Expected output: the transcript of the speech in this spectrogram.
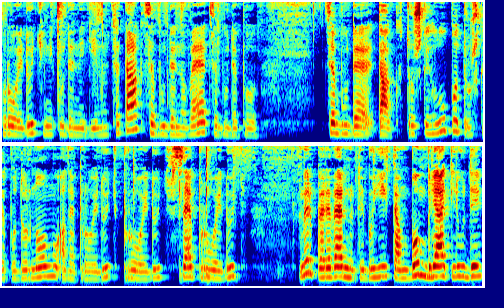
Пройдуть, нікуди не дінуться. Так, це буде нове, це буде по. Це буде так, трошки глупо, трошки по-дурному, але пройдуть, пройдуть, все пройдуть. Мир перевернутий, бо їх там бомблять люди,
